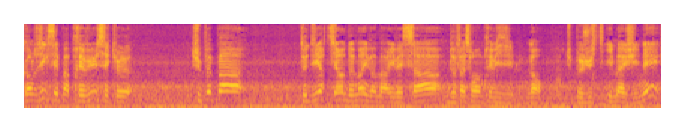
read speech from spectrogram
quand je dis que c'est pas prévu, c'est que tu peux pas te dire tiens demain il va m'arriver ça de façon imprévisible. Non, tu peux juste imaginer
